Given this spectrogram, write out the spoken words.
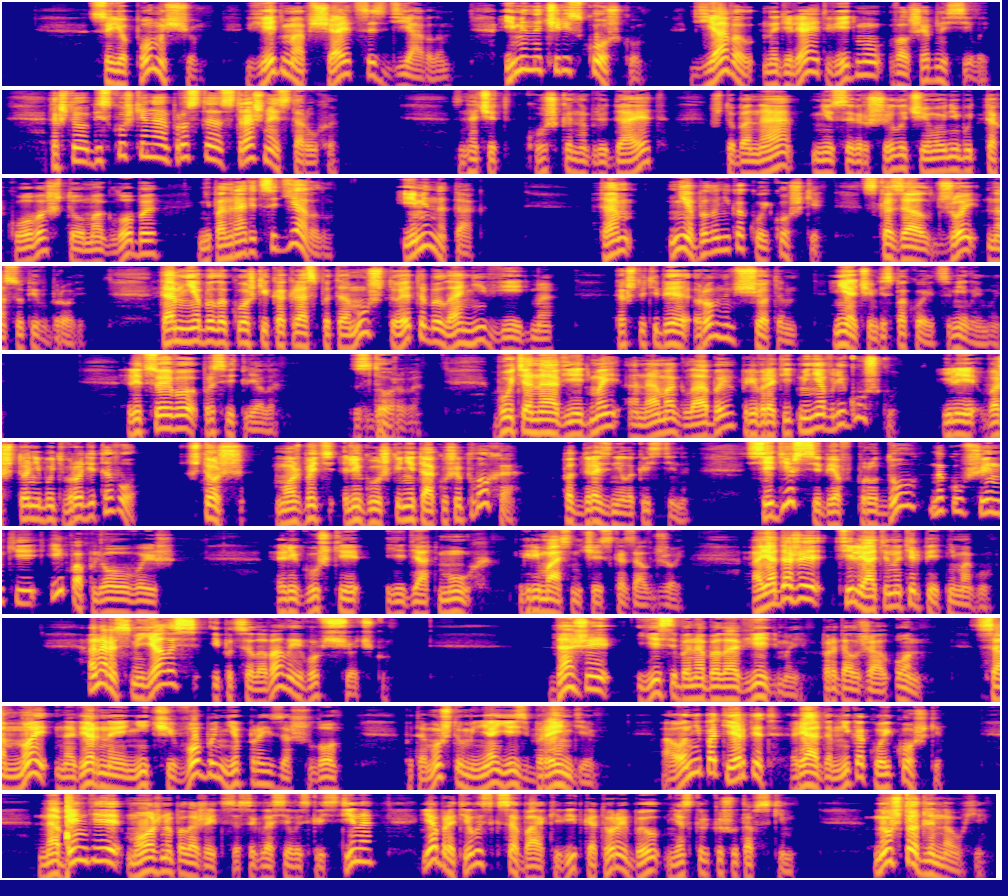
С ее помощью ведьма общается с дьяволом. Именно через кошку. Дьявол наделяет ведьму волшебной силой. Так что без кошки она просто страшная старуха. Значит, кошка наблюдает, чтобы она не совершила чего-нибудь такого, что могло бы не понравиться дьяволу. Именно так. Там не было никакой кошки, сказал Джой, насупив брови. Там не было кошки как раз потому, что это была не ведьма. Так что тебе ровным счетом не о чем беспокоиться, милый мой. Лицо его просветлело. Здорово. Будь она ведьмой, она могла бы превратить меня в лягушку или во что-нибудь вроде того. Что ж, может быть, лягушка не так уж и плохо, поддразнила Кристина. Сидишь себе в пруду на кувшинке и поплевываешь. Лягушки едят мух, гримасничай, сказал Джой. А я даже телятину терпеть не могу. Она рассмеялась и поцеловала его в щечку. Даже если бы она была ведьмой, продолжал он, со мной, наверное, ничего бы не произошло, потому что у меня есть бренди а он не потерпит рядом никакой кошки. На Бенди можно положиться, согласилась Кристина и обратилась к собаке, вид которой был несколько шутовским. Ну что, длинноухий,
